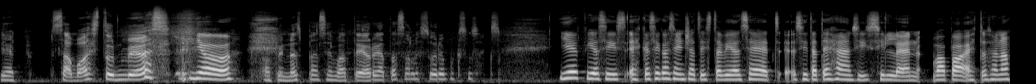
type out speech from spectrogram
jep. Samaistun myös. Joo. Opinnoissa pääsee vaan teoriatasolle suurimmaksi osaksi. Jep, ja siis ehkä sekaisin chatista vielä se, että sitä tehdään siis silleen vapaaehtoisena,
